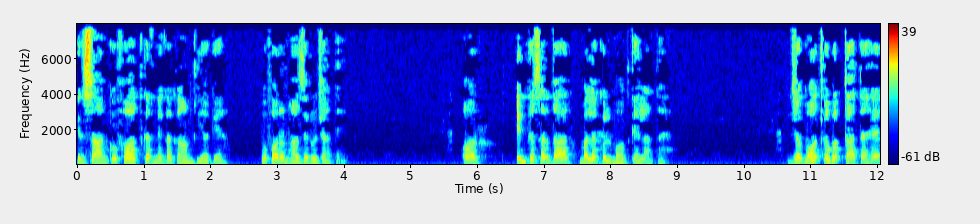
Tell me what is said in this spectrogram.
انسان کو فوت کرنے کا کام دیا گیا۔ وہ فوراً حاضر ہو جاتے ہیں اور ان کا سردار ملک الموت کہلاتا ہے۔ جب موت کا وقت آتا ہے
